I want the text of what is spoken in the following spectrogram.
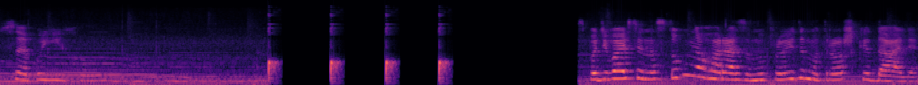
Все, поїхали. Сподіваюся, наступного разу ми пройдемо трошки далі.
